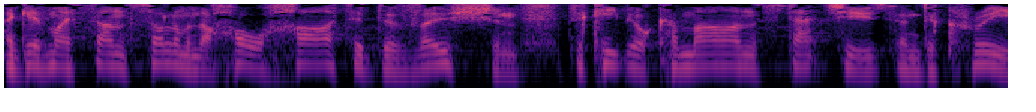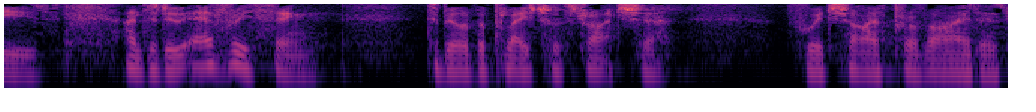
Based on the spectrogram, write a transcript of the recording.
I give my son Solomon the wholehearted devotion to keep your commands, statutes and decrees and to do everything to build the palatial structure for which I've provided.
